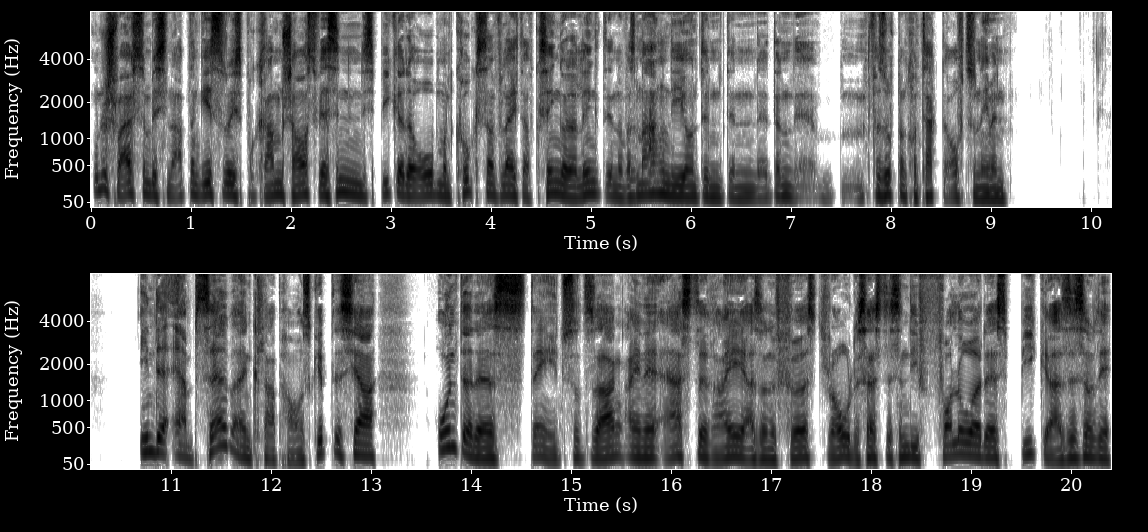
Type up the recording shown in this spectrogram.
und du schweifst ein bisschen ab, dann gehst du durchs Programm, schaust, wer sind denn die Speaker da oben und guckst dann vielleicht auf Xing oder LinkedIn und was machen die und den, den, dann äh, versucht man Kontakt aufzunehmen. In der App selber in Clubhouse gibt es ja unter der Stage sozusagen eine erste Reihe, also eine First Row. Das heißt, das sind die Follower der Speaker. Es ist so die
